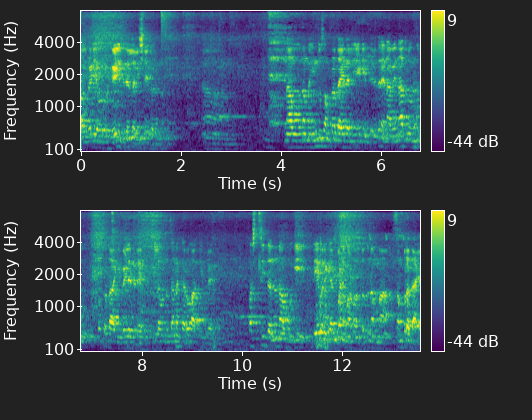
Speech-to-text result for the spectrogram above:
ಆಲ್ರೆಡಿ ಅವರು ಹೇಳಿದ್ರೆ ಎಲ್ಲ ವಿಷಯಗಳನ್ನು. ನಾವು ನಮ್ಮ ಹಿಂದೂ ಸಂಪ್ರದಾಯದಲ್ಲಿ ಹೇಗೆ ಅಂತ ಹೇಳಿದ್ರೆ ನಾವೇನಾದರೂ ಒಂದು ಹೊಸದಾಗಿ ಬೆಳೆದರೆ ಇಲ್ಲ ಒಂದು ದನ ಕರು ಹಾಕಿದರೆ ಫಸ್ಟ್ ಇದನ್ನು ನಾವು ಹೋಗಿ ದೇವರಿಗೆ ಅರ್ಪಣೆ ಮಾಡುವಂಥದ್ದು ನಮ್ಮ ಸಂಪ್ರದಾಯ.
